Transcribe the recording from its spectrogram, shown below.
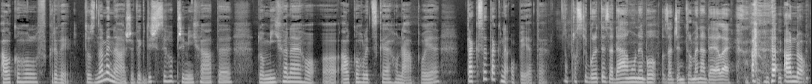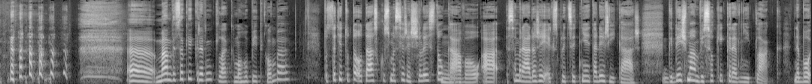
alkohol v krvi. To znamená, že vy, když si ho přimícháte do míchaného uh, alkoholického nápoje, tak se tak neopijete. No prostě budete za dámu nebo za gentlemana déle. ano. Eh, mám vysoký krevní tlak, mohu pít kombe? V podstatě tuto otázku jsme si řešili s tou hmm. kávou a jsem ráda, že ji explicitně tady říkáš. Když mám vysoký krevní tlak nebo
